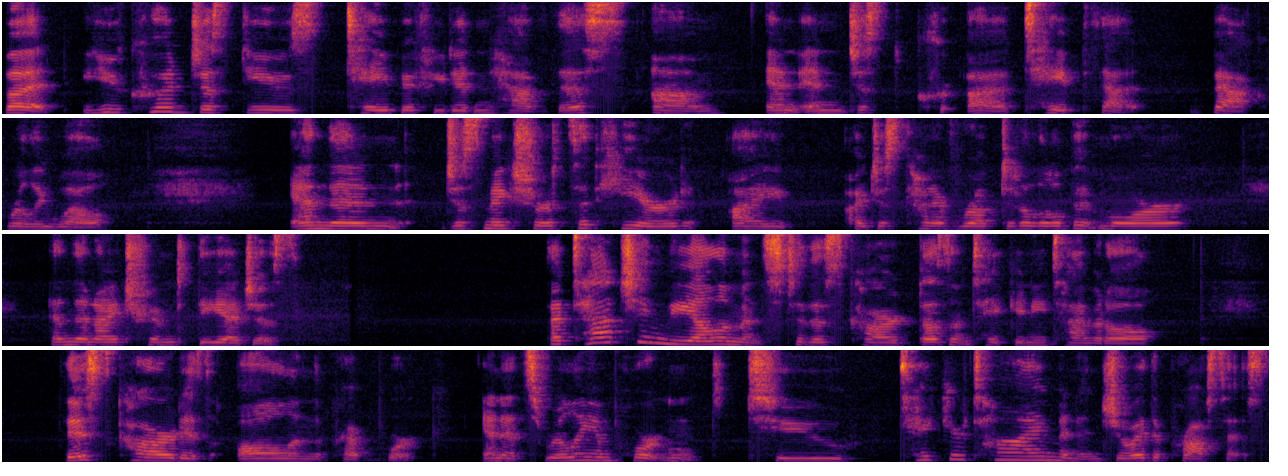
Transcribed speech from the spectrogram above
but you could just use tape if you didn't have this um, and, and just uh, tape that back really well. And then just make sure it's adhered. I, I just kind of rubbed it a little bit more and then I trimmed the edges. Attaching the elements to this card doesn't take any time at all. This card is all in the prep work and it's really important to take your time and enjoy the process.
